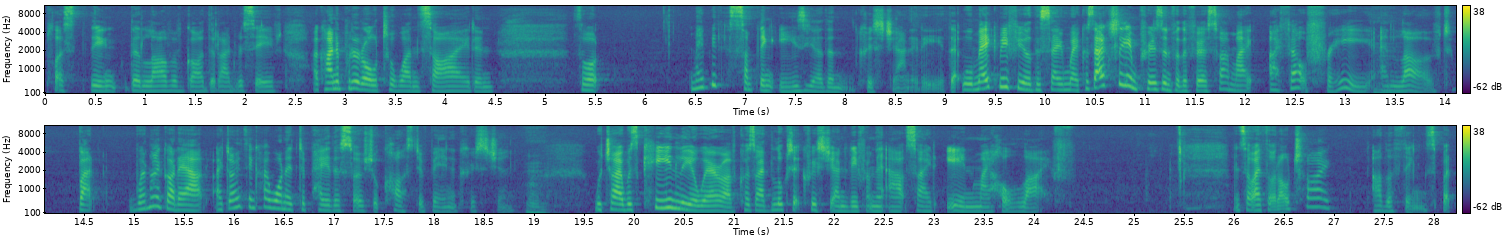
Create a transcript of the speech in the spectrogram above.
plus the, the love of God that I'd received, I kind of put it all to one side and thought, maybe there's something easier than Christianity that will make me feel the same way. Because actually, in prison for the first time, I, I felt free mm. and loved. But when I got out, I don't think I wanted to pay the social cost of being a Christian. Mm. Which I was keenly aware of because I'd looked at Christianity from the outside in my whole life. And so I thought, I'll try other things, but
